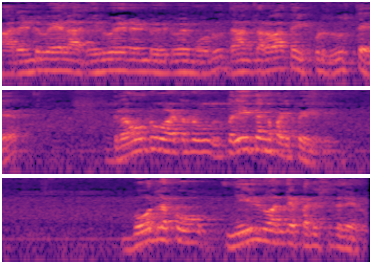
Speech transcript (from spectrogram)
ఆ రెండు వేల ఇరవై రెండు ఇరవై మూడు దాని తర్వాత ఇప్పుడు చూస్తే గ్రౌండ్ వాటర్ విపరీతంగా పడిపోయింది. బోర్లకు నీళ్ళు అందే పరిస్థితి లేదు.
